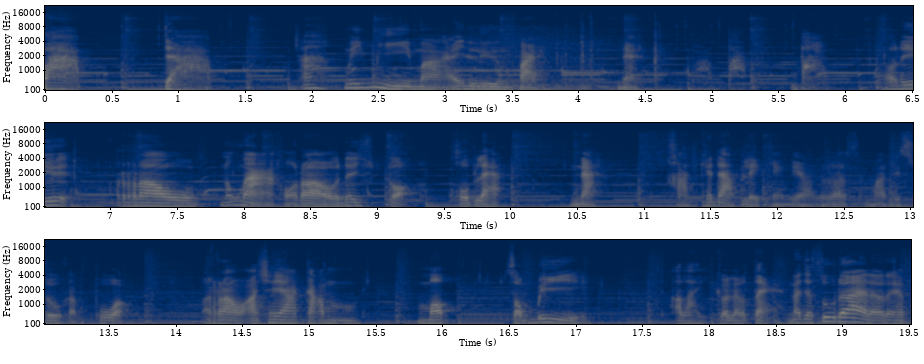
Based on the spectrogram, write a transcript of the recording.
ปาบดาบอะไม่มีไม้ลืมไปนะปาบปาบปาบตอนนี้เราน้องหมาของเราได้เกาะครบแล้วนะขาดแค่ดาบเหล็กอย่างเดียวแล้วเราสามารถไปสู้กับพวก เราอาชญากรรมม็อบซอมบี้อะไรก็แล้วแต่น่าจะสู้ได้แล้วนะครับ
